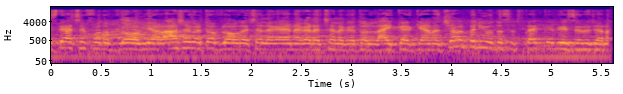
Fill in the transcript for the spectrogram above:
guys that's it for the blog यार, आशा करता हूँ ब्लॉग अच्छा लगा है, अगर अच्छा लगे तो लाइक करके आना। चैनल पर नहीं हो तो सब्सक्राइब करके ज़रूर जाना।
